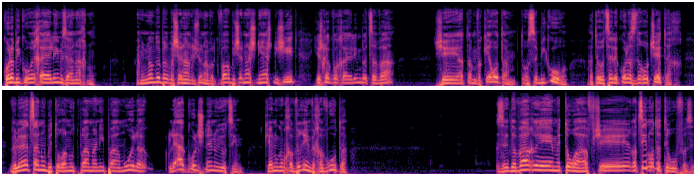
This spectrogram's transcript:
כל הביקורי חיילים זה אנחנו. אני לא מדבר בשנה הראשונה, אבל כבר בשנה שנייה, שלישית, יש לך כבר חיילים בצבא שאתה מבקר אותם, אתה עושה ביקור, אתה יוצא לכל הסדרות שטח. ולא יצאנו בתורנות פעם אני פעם הוא, אלא להכל שנינו יוצאים. כי היינו גם חברים וחברותא. זה דבר uh, מטורף שרצינו את הטירוף הזה.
